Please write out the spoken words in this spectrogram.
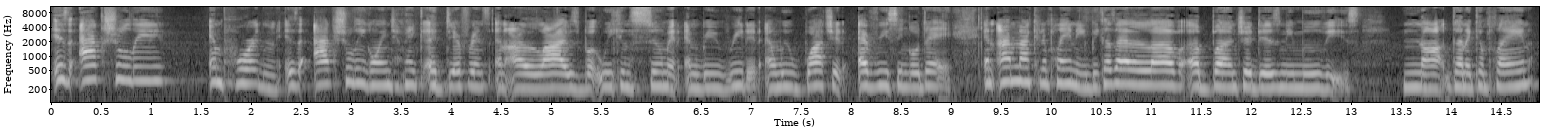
is actually important is actually going to make a difference in our lives, but we consume it and we read it and we watch it every single day. And I'm not complaining because I love a bunch of Disney movies. Not gonna complain.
